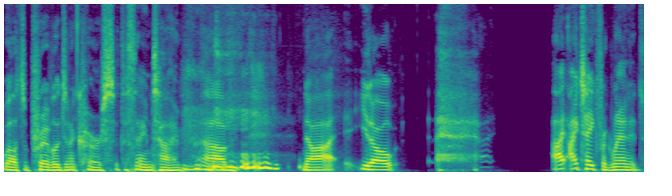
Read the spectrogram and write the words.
Well, it's a privilege and a curse at the same time. Um, no, I, you know, I, I, take for granted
